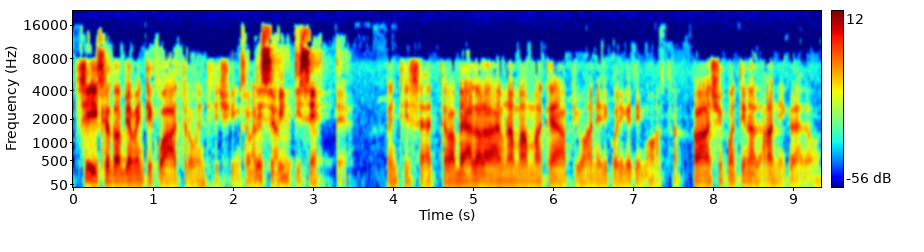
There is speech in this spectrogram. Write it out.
Sì, credo abbia 24, 25. Alexa Bliss Alexa 27. 27. Vabbè, allora è una mamma che ha più anni di quelli che dimostra. Aveva una cinquantina d'anni, credo.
